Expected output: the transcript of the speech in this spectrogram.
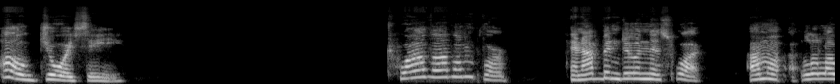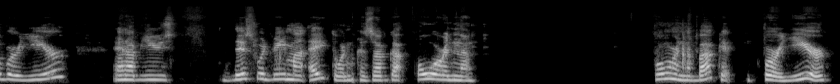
Oh, Joycey. 12 of them for, and I've been doing this, what? I'm a, a little over a year, and I've used, this would be my eighth one because I've got four in the, four in the bucket for a year.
